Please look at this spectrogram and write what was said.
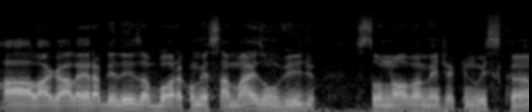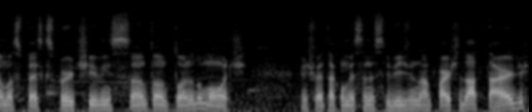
Fala galera, beleza? Bora começar mais um vídeo. Estou novamente aqui no Escamas, pesca esportiva em Santo Antônio do Monte. A gente vai estar começando esse vídeo na parte da tarde,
